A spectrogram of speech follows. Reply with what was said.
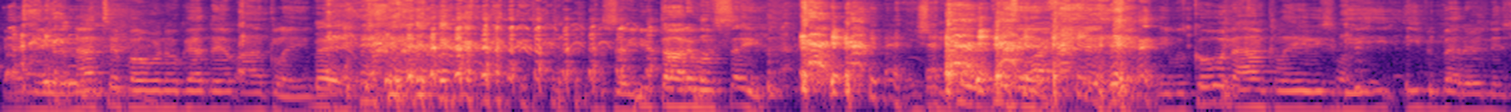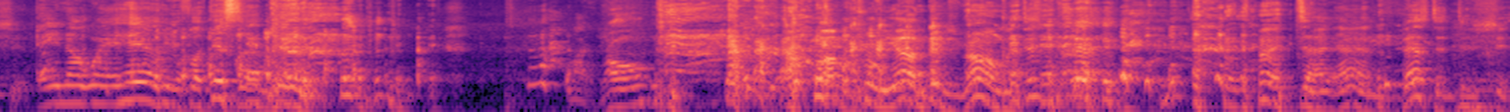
nigga did not tip over no goddamn Enclave. so you thought it was safe. you should be cool with this, right? he was cool in the Enclave. He should be even better in this shit. Ain't no way in hell he can fuck this up. Dude. like wrong. I'm gonna prove y'all niggas wrong with this. I am the best at this shit.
